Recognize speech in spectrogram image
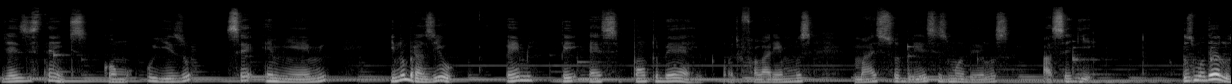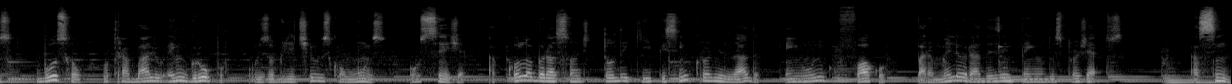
já existentes, como o ISO, CMM e no Brasil, MPS.br, onde falaremos mais sobre esses modelos a seguir. Os modelos buscam o trabalho em grupo, os objetivos comuns, ou seja, a colaboração de toda a equipe sincronizada em um único foco para melhorar o desempenho dos projetos. Assim,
